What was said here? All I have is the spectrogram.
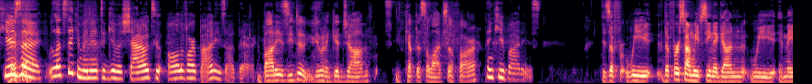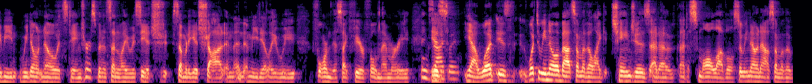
Here's a let's take a minute to give a shout out to all of our bodies out there. Bodies, you do doing a good job. You've kept us alive so far. Thank you, bodies. is a we the first time we've seen a gun we it maybe we don't know it's dangerous but then suddenly we see it sh- somebody gets shot and then immediately we form this like fearful memory exactly is, yeah what is what do we know about some of the like changes at a at a small level so we know now some of the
